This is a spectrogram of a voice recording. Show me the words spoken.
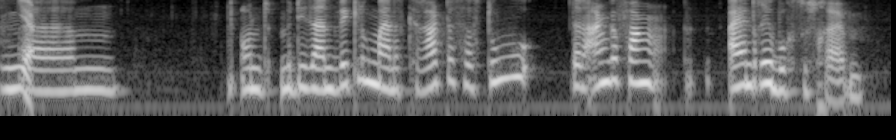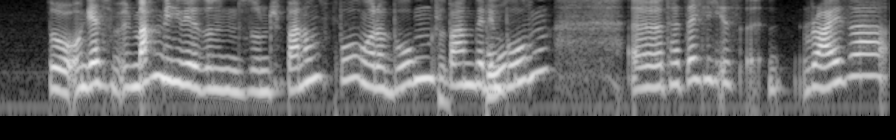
Ja. Ähm, und mit dieser Entwicklung meines Charakters hast du dann angefangen, ein Drehbuch zu schreiben. So, und jetzt machen wir hier wieder so einen, so einen Spannungsbogen oder Bogen, spannen wir den Bogen? Bogen. Äh, tatsächlich ist Riser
